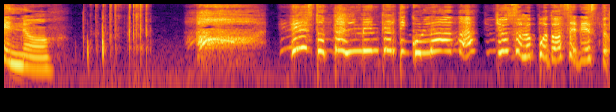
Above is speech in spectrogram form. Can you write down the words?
que no. ¡Ah! ¡Es totalmente articulada! Yo solo puedo hacer esto.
